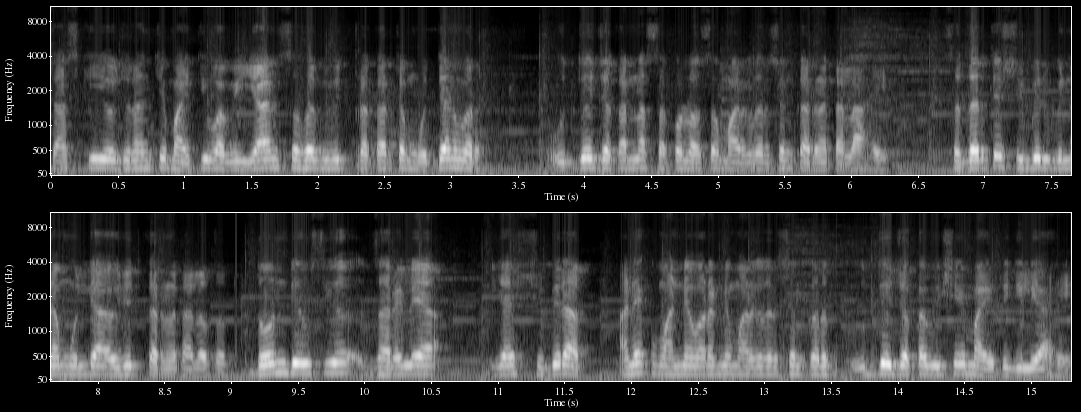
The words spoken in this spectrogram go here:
शासकीय योजनांची माहिती व्हावी यांसह विविध प्रकारच्या मुद्द्यांवर उद्योजकांना सखोल असं मार्गदर्शन करण्यात आलं आहे. सदरचे शिबिर विनामूल्य आयोजित करण्यात आलं होतं. दोन दिवसीय झालेल्या या शिबिरात अनेक मान्यवरांनी मार्गदर्शन करत उद्योजकाविषयी माहिती दिली आहे.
